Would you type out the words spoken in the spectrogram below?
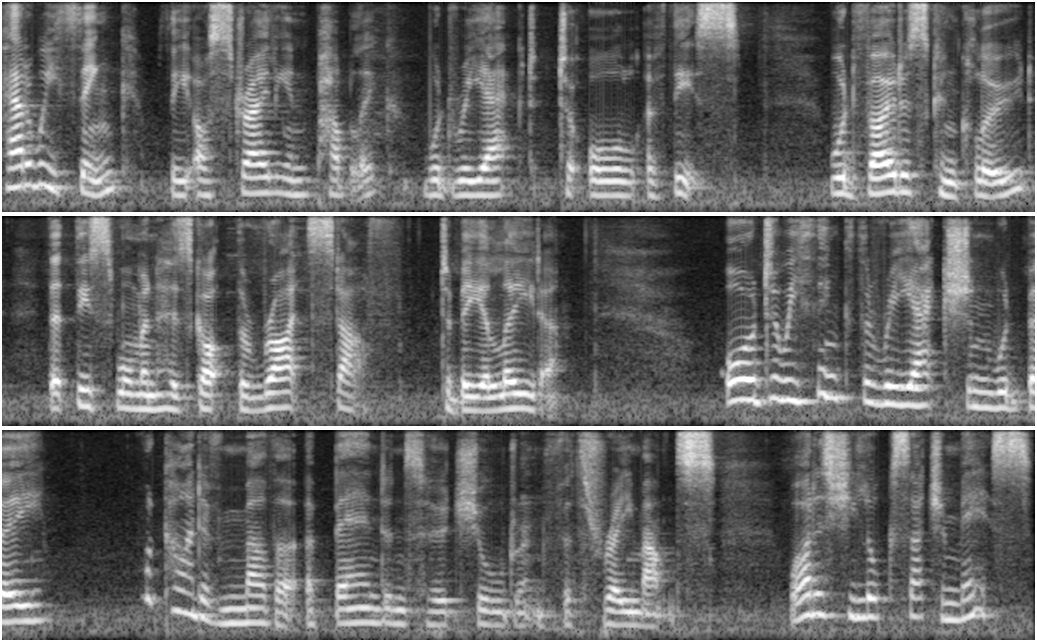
How do we think the Australian public would react to all of this? Would voters conclude that this woman has got the right stuff to be a leader? Or do we think the reaction would be, what kind of mother abandons her children for three months? Why does she look such a mess?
